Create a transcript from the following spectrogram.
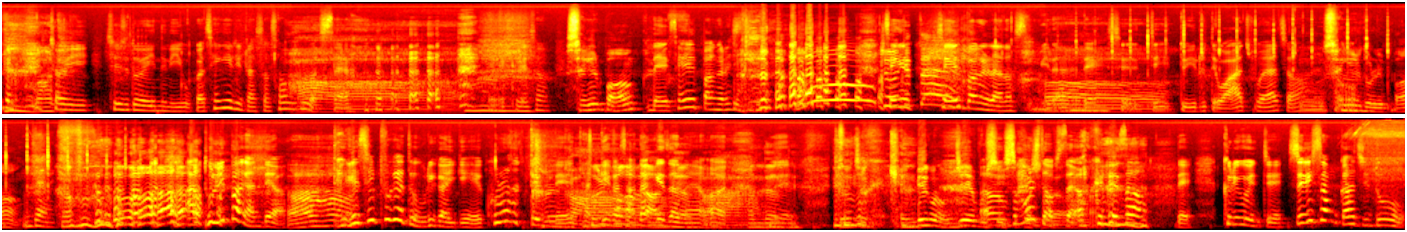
아, 저희 제주도에 있는 이모가 생일이라서 서울로 왔어요. 아, 네, 그래서 생일빵. 네 생일빵을 했습니다. 생일 생일빵을 나눴습니다. 아. 네, 저- 또, 또 이럴 때 와 줘야죠. 음, 생일 돌림빵. 네. 아 돌림빵이 안 돼요. 아, 되게 슬프게도 우리가 이게 코로나 때문에 그러니까. 단계가 돌림빵은 안 4단계잖아요. 돼요. 아, 안 돼, 안 돼. 도대체 갱백은 언제 해볼 수 있을 할수? 없어요. 그래서 네 그리고 이제 쓰리썸까지도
